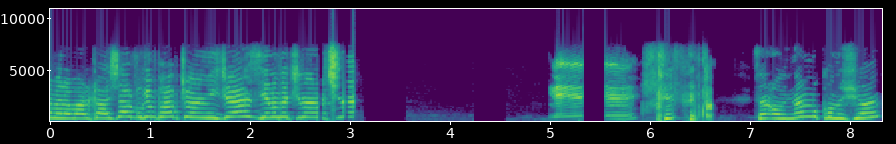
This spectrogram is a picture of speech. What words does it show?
Hepinize merhaba arkadaşlar. Bugün PUBG oynayacağız. Yanımda Çınar. Çınar. Ne? Sen oyundan mı konuşuyorsun?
